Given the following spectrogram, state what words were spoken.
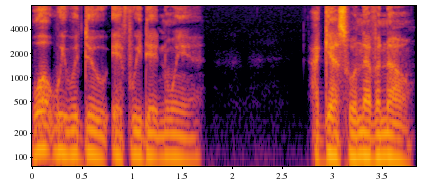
what we would do if we didn't win. I guess we'll never know.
